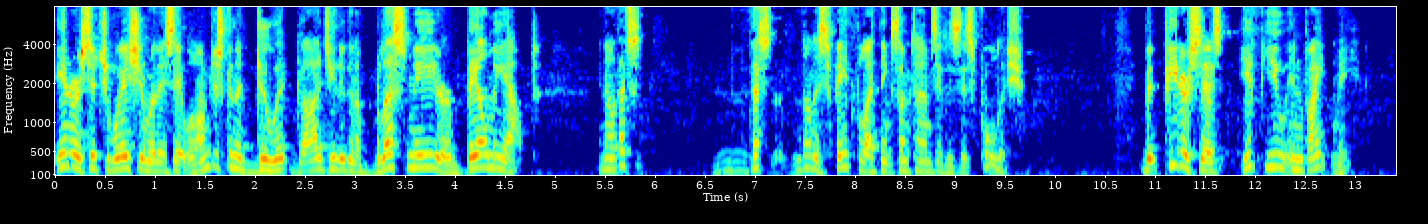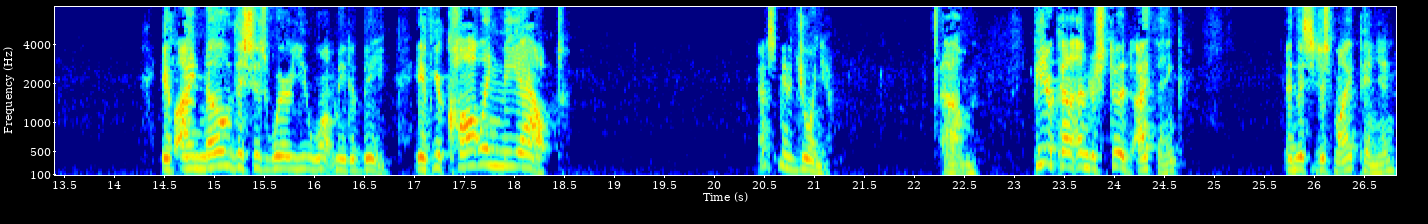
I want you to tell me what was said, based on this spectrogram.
enter a situation where they say, well, I'm just going to do it. God's either going to bless me or bail me out. You know, that's that's not as faithful, I think, sometimes it is as foolish. But Peter says, if you invite me, if I know this is where you want me to be, if you're calling me out, ask me to join you. Um, Peter kind of understood, I think, and this is just my opinion,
